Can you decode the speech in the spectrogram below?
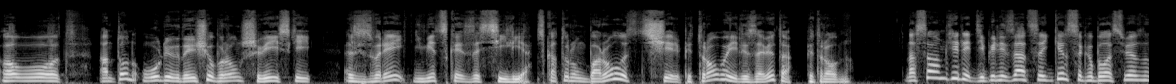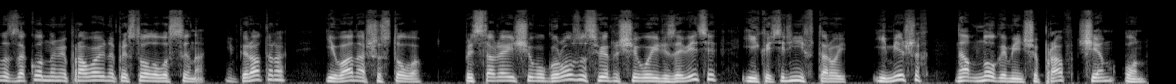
А вот Антон Ульрих, да еще Браун Швейский, олицетворяет немецкое засилье, с которым боролась чере Петрова Елизавета Петровна. На самом деле дебилизация герцога была связана с законными правами на престол его сына, императора Ивана VI, представляющего угрозу свернущего Елизавете и Екатерине II, имевших намного меньше прав, чем он.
